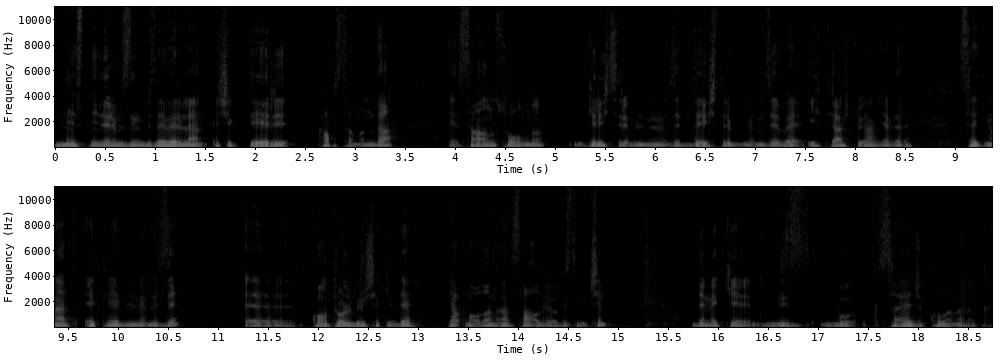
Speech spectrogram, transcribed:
nesnelerimizin bize verilen eşik değeri kapsamında e, sağını solunu geliştirebilmemizi, değiştirebilmemizi ve ihtiyaç duyan yerlere segment ekleyebilmemizi e, kontrollü bir şekilde yapma olanağı sağlıyor bizim için. Demek ki biz bu sayacı kullanarak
